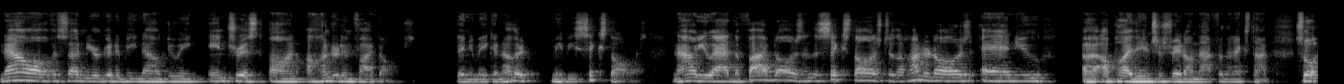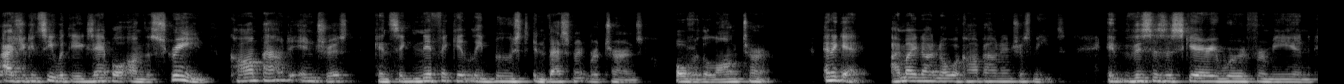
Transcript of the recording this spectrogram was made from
now all of a sudden you're going to be now doing interest on $105. Then you make another maybe $6. Now you add the $5 and the $6 to the $100 and you uh, apply the interest rate on that for the next time. So as you can see with the example on the screen, compound interest can significantly boost investment returns over the long term. And again, I might not know what compound interest means. If this is a scary word for me and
